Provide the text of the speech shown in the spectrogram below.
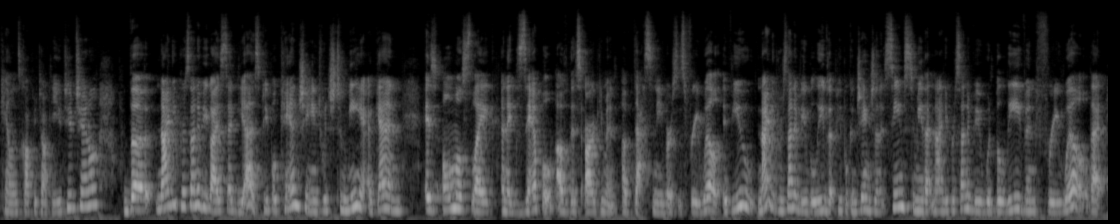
Kalyn's Coffee Talk YouTube channel, the 90% of you guys said yes, people can change, which to me, again, is almost like an example of this argument of destiny versus free will. If you, 90% of you believe that people can change, then it seems to me that 90% of you would believe in free will, that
